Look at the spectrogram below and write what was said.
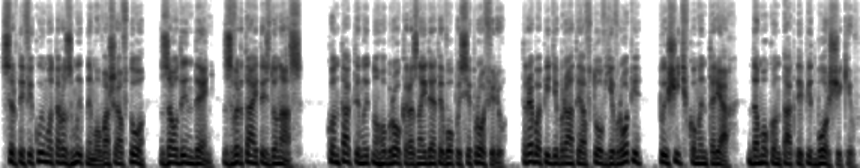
Сертифікуємо та розмитнемо ваше авто за один день. Звертайтесь до нас. Контакти митного брокера знайдете в описі профілю. Треба підібрати авто в Європі? Пишіть в коментарях. Дамо контакти підборщиків.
